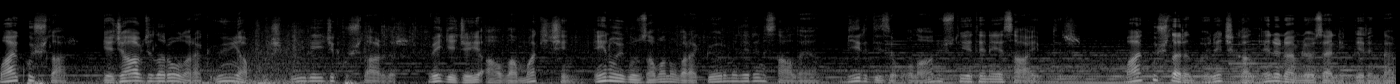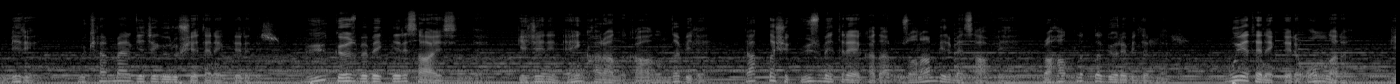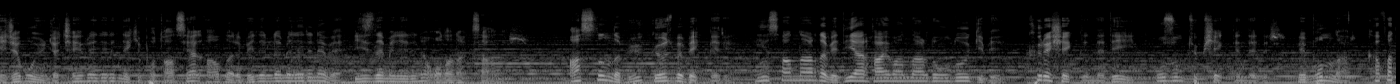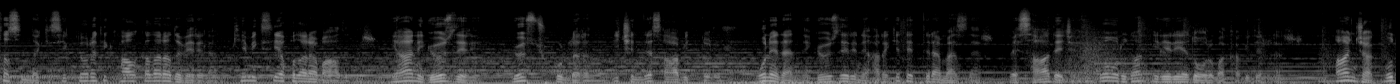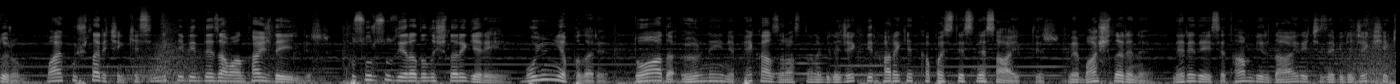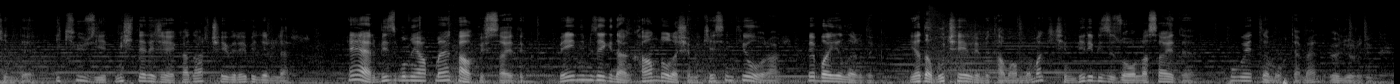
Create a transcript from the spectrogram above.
Baykuşlar gece avcıları olarak ün yapmış büyüleyici kuşlardır ve geceyi avlanmak için en uygun zaman olarak görmelerini sağlayan bir dizi olağanüstü yeteneğe sahiptir. Baykuşların öne çıkan en önemli özelliklerinden biri mükemmel gece görüş yetenekleridir. Büyük göz bebekleri sayesinde gecenin en karanlık anında bile yaklaşık 100 metreye kadar uzanan bir mesafeyi rahatlıkla görebilirler. Bu yetenekleri onlara gece boyunca çevrelerindeki potansiyel avları belirlemelerine ve izlemelerine olanak sağlar. Aslında büyük göz bebekleri insanlarda ve diğer hayvanlarda olduğu gibi küre şeklinde değil uzun tüp şeklindedir ve bunlar kafatasındaki sklerotik halkalar adı verilen kemiksi yapılara bağlıdır. Yani gözleri göz çukurlarının içinde sabit durur. Bu nedenle gözlerini hareket ettiremezler ve sadece doğrudan ileriye doğru bakabilirler. Ancak bu durum baykuşlar için kesinlikle bir dezavantaj değildir. Kusursuz yaratılışları gereği boyun yapıları doğada örneğine pek az rastlanabilecek bir hareket kapasitesine sahiptir ve başlarını neredeyse tam bir daire çizebilecek şekilde 270 dereceye kadar çevirebilirler. Eğer biz bunu yapmaya kalkışsaydık, beynimize giden kan dolaşımı kesintiye uğrar ve bayılırdık. Ya da bu çevrimi tamamlamak için biri bizi zorlasaydı, kuvvetle muhtemel ölürdük.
